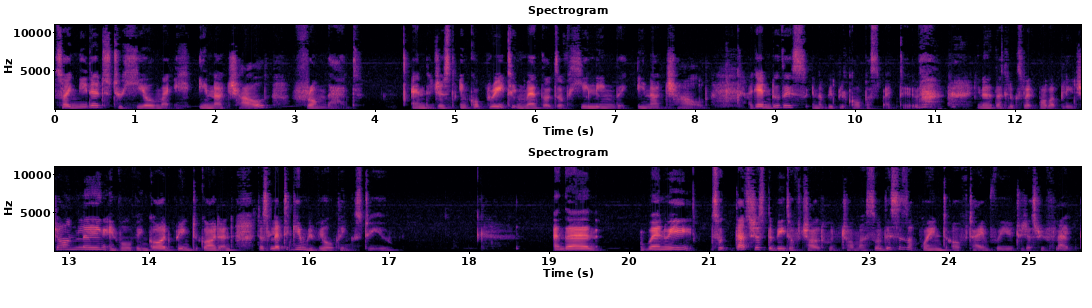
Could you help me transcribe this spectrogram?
so I needed to heal my inner child from that and just incorporating methods of healing the inner child. Again, do this in a biblical perspective. you know, that looks like probably journaling, involving God, praying to God, and just letting Him reveal things to you. And then when we so that's just a bit of childhood trauma so this is a point of time for you to just reflect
